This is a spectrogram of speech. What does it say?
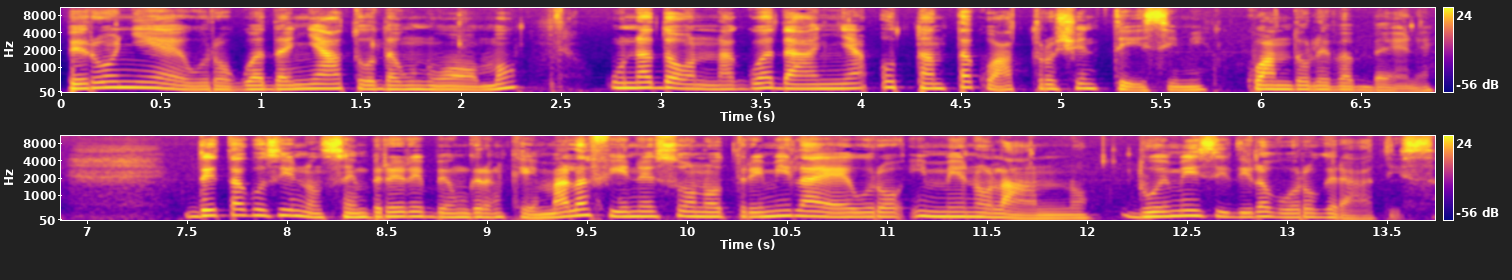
Per ogni euro guadagnato da un uomo, una donna guadagna 84 centesimi, quando le va bene. Detta così non sembrerebbe un granché, ma alla fine sono 3.000 euro in meno l'anno, due mesi di lavoro gratis.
